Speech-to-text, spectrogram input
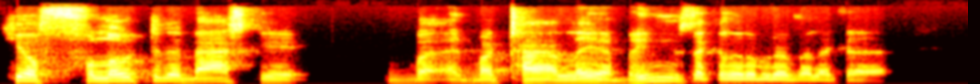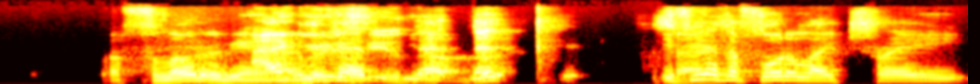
he'll float to the basket but but tie a layup. But he needs like a little bit of a like a a floater game. I Like, agree look with at, you. know, That, that, look- if sorry. he has a floater like Trey,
